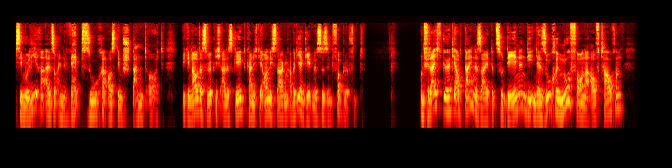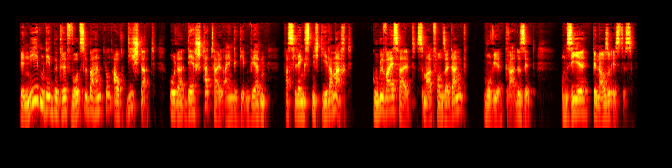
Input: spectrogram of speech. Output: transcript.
Ich simuliere also eine Websuche aus dem Standort. Wie genau das wirklich alles geht, kann ich dir auch nicht sagen, aber die Ergebnisse sind verblüffend. Und vielleicht gehört ja auch deine Seite zu denen, die in der Suche nur vorne auftauchen, wenn neben dem Begriff Wurzelbehandlung auch die Stadt oder der Stadtteil eingegeben werden, was längst nicht jeder macht. Google weiß halt, Smartphone sei Dank, wo wir gerade sind. Und siehe, genauso ist es.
